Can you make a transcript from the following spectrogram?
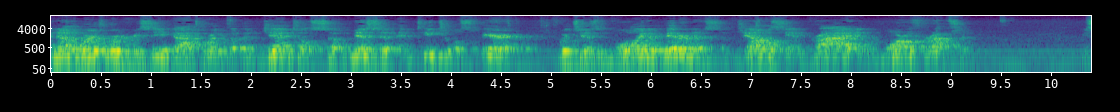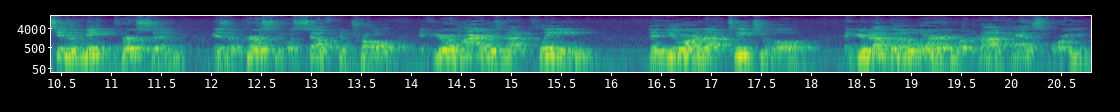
In other words, we're to receive God's word with a gentle, submissive, and teachable spirit, which is void of bitterness and jealousy and pride and moral corruption. You see, the meek person is a person with self control. If your heart is not clean, then you are not teachable, and you're not going to learn what God has for you.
